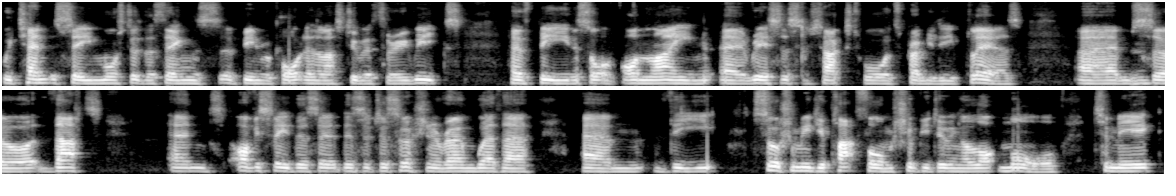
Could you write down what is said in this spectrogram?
we tend to see most of the things that have been reported in the last two or three weeks have been sort of online uh, racist attacks towards Premier League players. Um, mm-hmm. So that, and obviously there's a there's a discussion around whether um, the social media platforms should be doing a lot more to make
